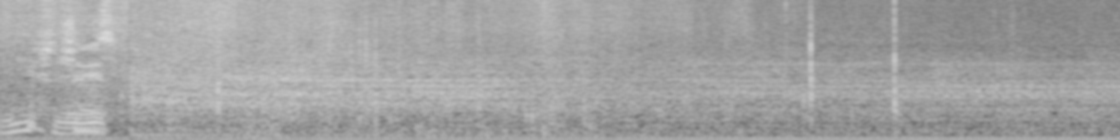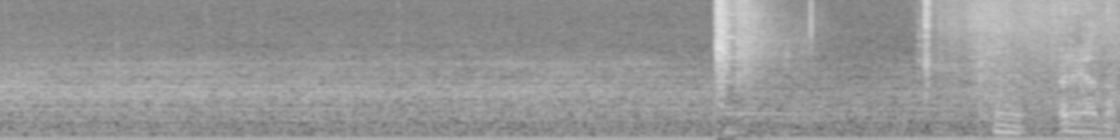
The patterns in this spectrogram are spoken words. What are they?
Видишь, Через-. Рядом.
